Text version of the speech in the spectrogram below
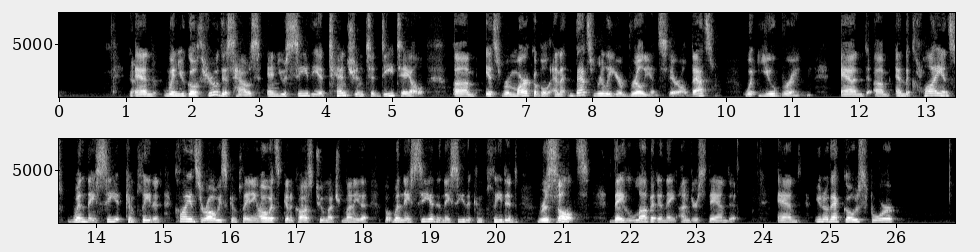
and when you go through this house and you see the attention to detail, um, it's remarkable. And that's really your brilliance, Daryl. That's what you bring. And um, and the clients, when they see it completed, clients are always complaining, "Oh, it's going to cost too much money." That, but when they see it and they see the completed results, they love it and they understand it. And you know that goes for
